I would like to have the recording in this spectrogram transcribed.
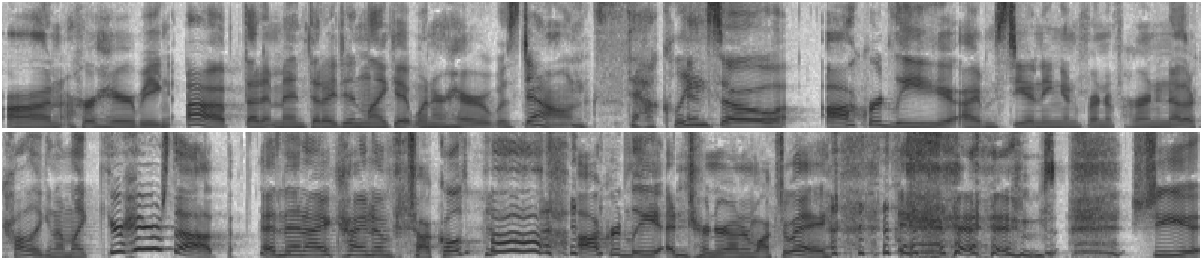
on her hair being up that it meant that I didn't like it when her hair was down. Exactly. And so awkwardly I'm standing in front of her and another colleague and I'm like, "Your hair's up." And then I kind of chuckled ah, awkwardly and turned around and walked away. and she,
